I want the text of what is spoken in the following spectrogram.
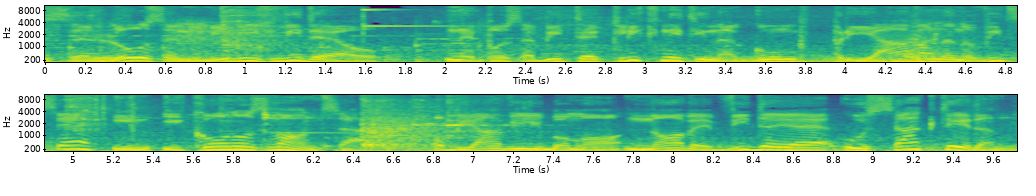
zelo zanimivih videov. Ne pozabite klikniti na gumb Prijava na novice in ikono zvonca. Objavili bomo nove videe vsak teden.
